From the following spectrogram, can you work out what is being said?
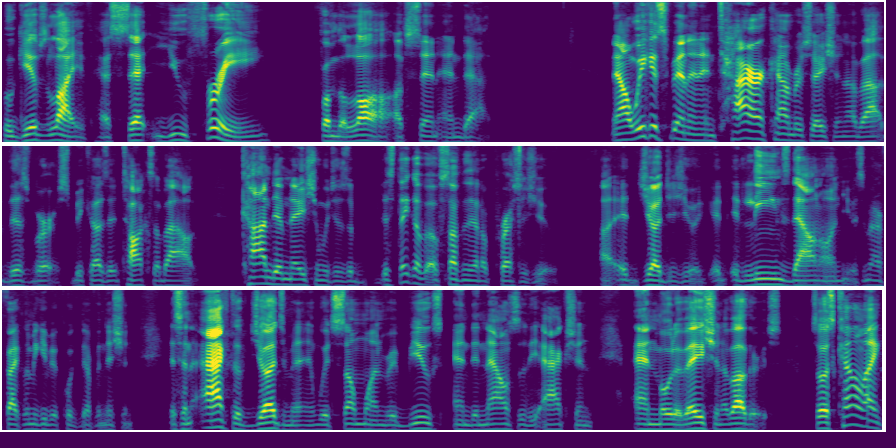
who gives life has set you free from the law of sin and death. Now, we could spend an entire conversation about this verse because it talks about condemnation, which is a, just think of, of something that oppresses you uh, it judges you, it, it leans down on you. As a matter of fact, let me give you a quick definition it's an act of judgment in which someone rebukes and denounces the action and motivation of others. So it's kind of like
